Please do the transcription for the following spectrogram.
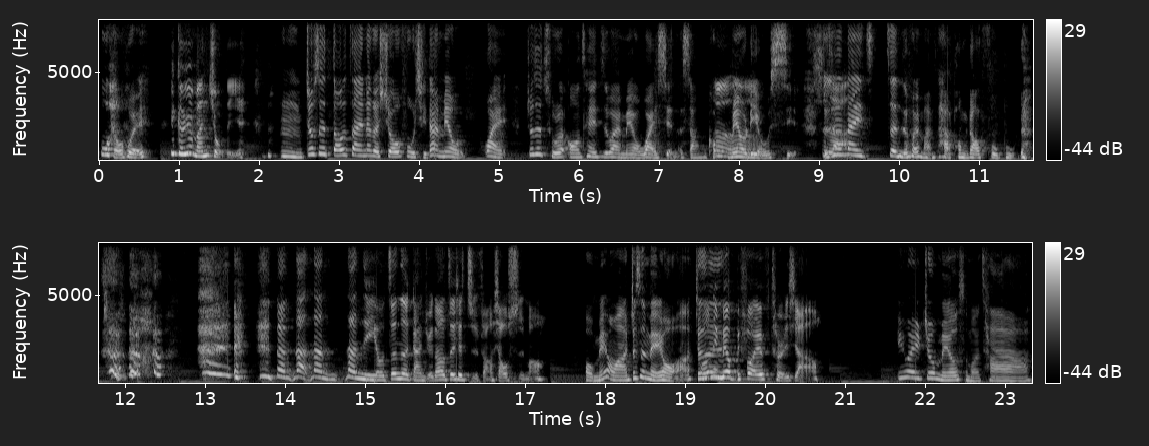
都会，一个月蛮久的耶，嗯，就是都在那个修复期，但没有外，就是除了 O C 之外，没有外显的伤口，嗯没有流血，只是啊那一阵子会蛮怕碰到腹部的。那那那那你有真的感觉到这些脂肪消失吗？哦，没有啊，就是没有啊，就就是是你没有 before after 一下哦。因为就没有什么差啊。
